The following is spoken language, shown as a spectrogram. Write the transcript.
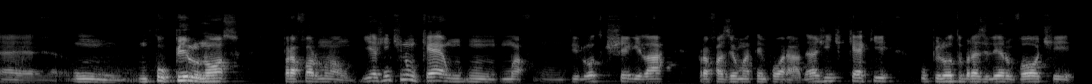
é, um, um, pupilo nosso para a Fórmula 1. E a gente não quer um, uma, um piloto que chegue lá para fazer uma temporada. A gente quer que o piloto brasileiro volte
